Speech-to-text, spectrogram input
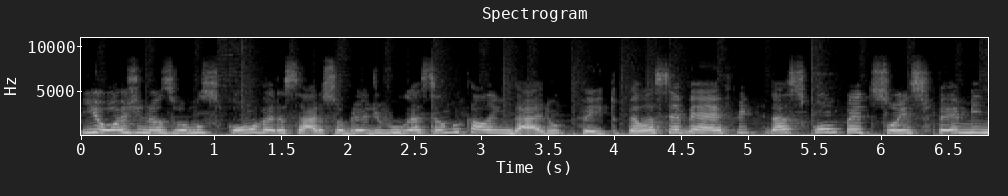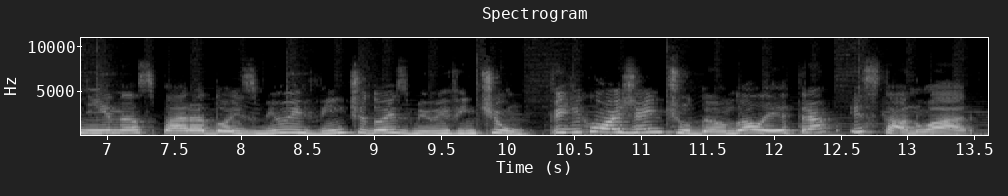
e hoje nós vamos conversar sobre a divulgação do calendário feito pela CBF das competições femininas para 2020 e 2021. Fique com a gente, o Dando a Letra está no ar.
